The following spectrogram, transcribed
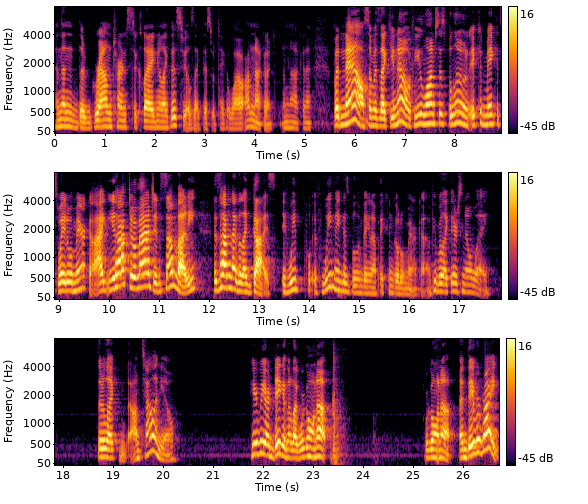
And then the ground turns to clay and you're like, this feels like this would take a while. I'm not to, I'm not to. But now somebody's like, you know, if you launch this balloon, it could make its way to America. I, you have to imagine somebody is having that. They're like, guys, if we if we make this balloon big enough, it can go to America. And people are like, there's no way. They're like, I'm telling you. Here we are digging. They're like, we're going up. We're going up. And they were right.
